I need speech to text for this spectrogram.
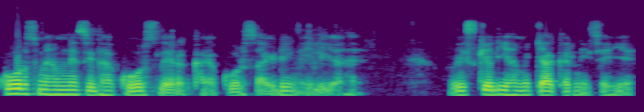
कोर्स में हमने सीधा कोर्स ले रखा है। कोर्स आईडी नहीं लिया है। तो इसके लिए हमें क्या करनी चाहिए?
